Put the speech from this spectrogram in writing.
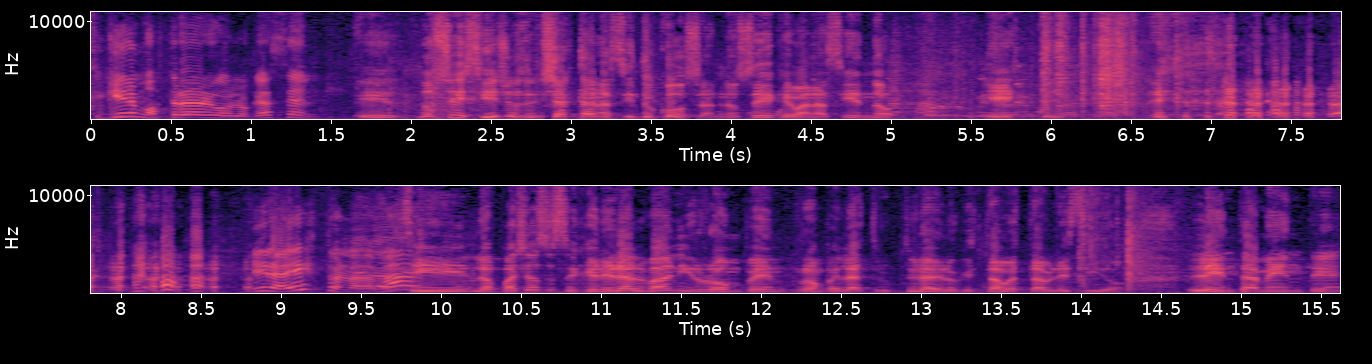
si quieren mostrar algo de lo que hacen, Eh, no sé si ellos ya están haciendo cosas, no sé qué van haciendo. Este, ¿era esto nada más? sí, los payasos en general van y rompen, rompen la estructura de lo que estaba establecido. Lentamente,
